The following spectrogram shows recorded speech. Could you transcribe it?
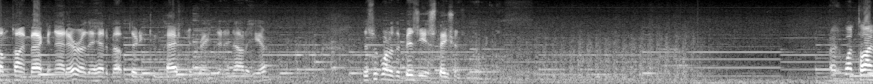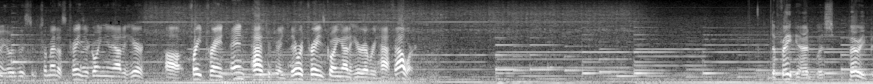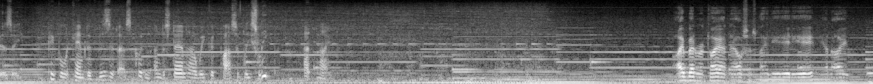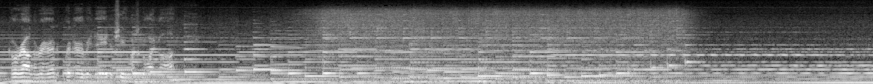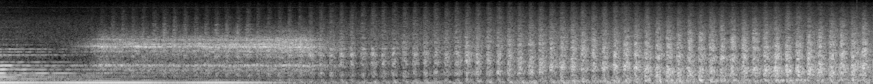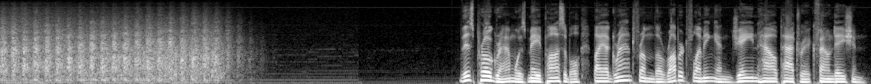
sometime back in that era, they had about 32 passenger trains in and out of here. This is one of the busiest stations in New England. At one time, it was this tremendous. Trains are going in and out of here, uh, freight trains and passenger trains. There were trains going out of here every half hour. The freight yard was very busy. People that came to visit us couldn't understand how we could possibly sleep at night. I've been retired now since 1988, and I go around the railroad every day to see what's going on. This program was made possible by a grant from the Robert Fleming and Jane Howe Patrick Foundation.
